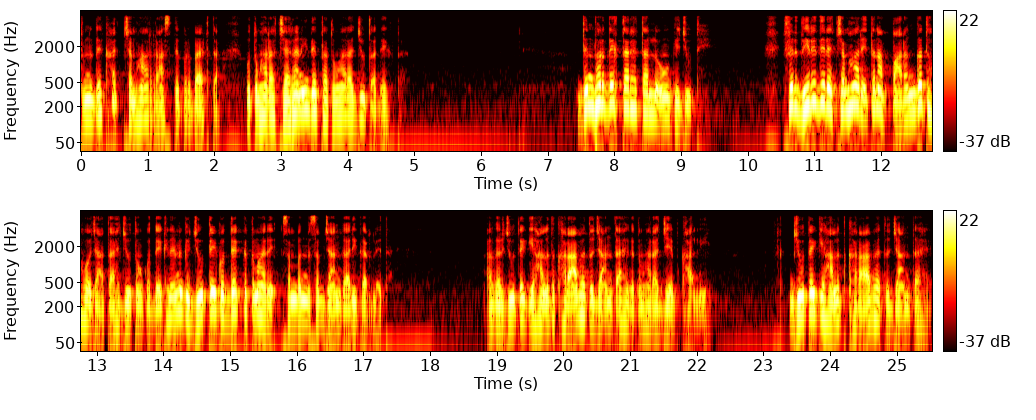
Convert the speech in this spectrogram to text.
तुमने देखा? चमहार रास्ते पर बैठता। वो तुम्हारा चेहरा नहीं देखता, तुम्हारा जूता देखता। दिन भर देखता रहता लोगों के जूते। फिर धीरे धीरे चमहार इतना पारंगत हो जाता है जूतों को देखने में कि जूते को देख के तुम्हारे संबंध में सब जानकारी कर लेता है। अगर जूते की हालत खराब है तो जानता है कि तुम्हारा जेब खाली जूते की हालत खराब है तो जानता है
